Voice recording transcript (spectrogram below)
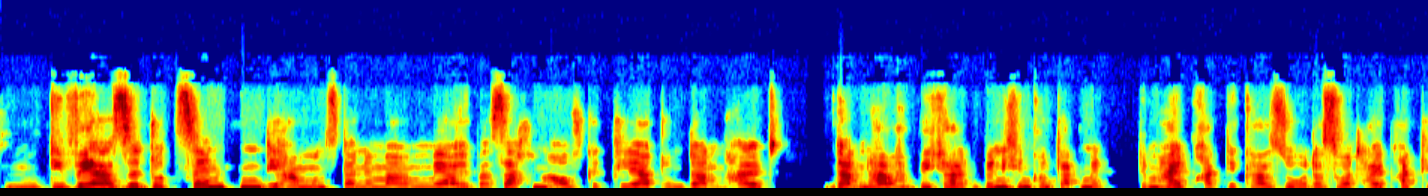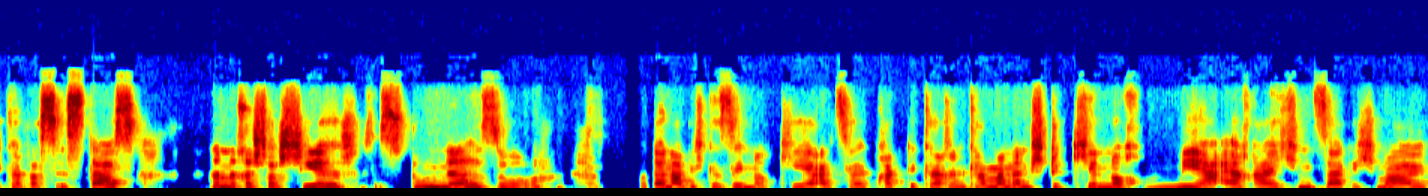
diverse Dozenten, die haben uns dann immer mehr über Sachen aufgeklärt und dann halt, dann habe ich halt, bin ich in Kontakt mit dem Heilpraktiker. So, das Wort Heilpraktiker, was ist das? dann recherchierst du, ne, so. Und dann habe ich gesehen, okay, als Heilpraktikerin kann man ein Stückchen noch mehr erreichen, sage ich mal.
